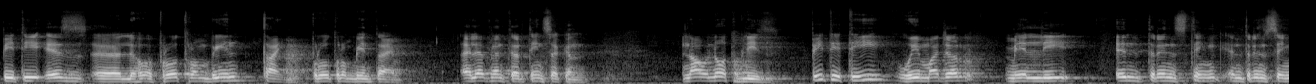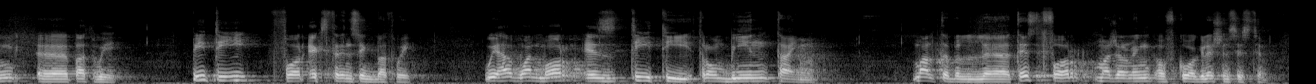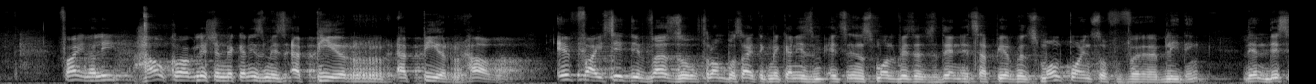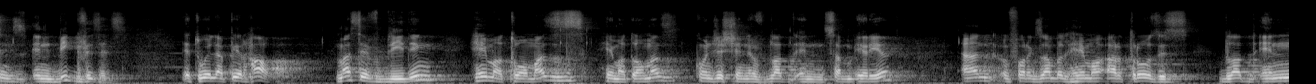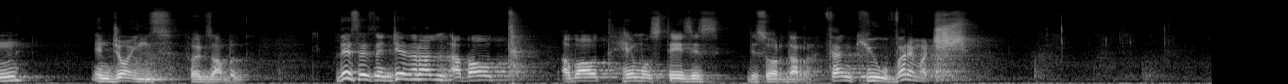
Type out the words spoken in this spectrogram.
PT is اللي هو prothrombin time, prothrombin time, 11, 13 seconds. Now note please, PTT we measure mainly intrinsic, intrinsic uh, pathway. PT for extrinsic pathway. We have one more is TT, thrombin time. Multiple uh, tests for measuring of coagulation system. Finally, how coagulation mechanism is appear, appear, how? If I see the vasothrombocytic mechanism, it's in small vessels, then it's appear with small points of uh, bleeding. Then this is in big vessels. It will appear how? Massive bleeding, hematomas, hematomas, congestion of blood in some area, and for example, hemoarthrosis, blood in, in joints, for example. This is in general about, about hemostasis disorder. Thank you very much.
